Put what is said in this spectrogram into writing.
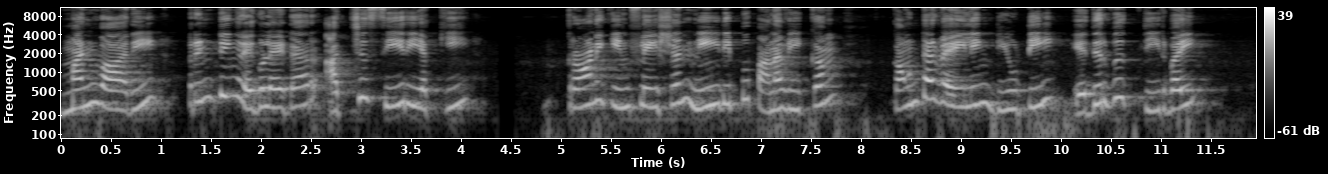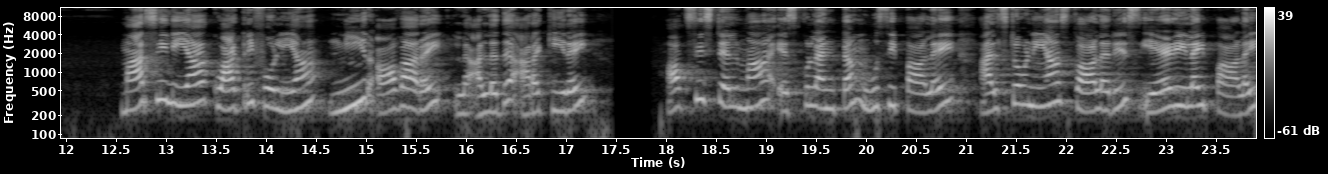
மண்வாரி பிரிண்டிங் ரெகுலேட்டர் அச்சு சீரியக்கி கிரானிக் இன்ஃப்ளேஷன் நீடிப்பு பணவீக்கம் கவுண்டர்வெயிலிங் டியூட்டி எதிர்வு தீர்வை மார்சிலியா குவாட்ரிஃபோலியா நீர் ஆவாரை அல்லது அரக்கீரை ஆக்சிஸ்டெல்மா எஸ்குலண்டம் ஊசிப்பாலை அல்ஸ்டோனியா ஸ்காலரிஸ் ஏழிலை பாலை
